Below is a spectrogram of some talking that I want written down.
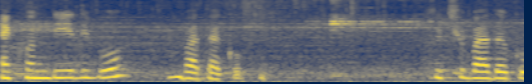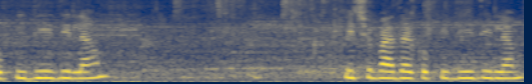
এখন দিয়ে দিব বাঁধাকপি। কিছু বাঁধাকপি দিয়ে দিলাম। কিছু বাঁধাকপি দিয়ে দিলাম।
